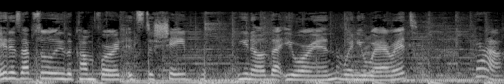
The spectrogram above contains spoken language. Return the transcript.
It is absolutely the comfort. It's the shape, you know, that you are in when you wear it. Yeah,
